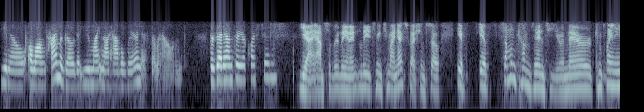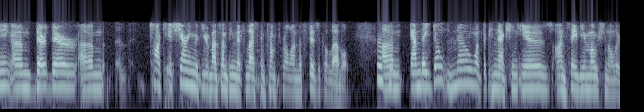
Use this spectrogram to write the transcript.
you know a long time ago that you might not have awareness around. Does that answer your question? Yeah absolutely and it leads me to my next question. So if if someone comes into you and they're complaining um they're they're um sharing with you about something that's less than comfortable on the physical level Mm-hmm. Um, and they don't know what the connection is on, say, the emotional or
